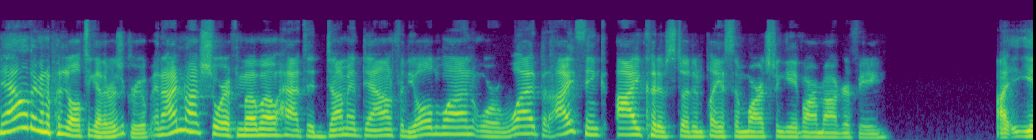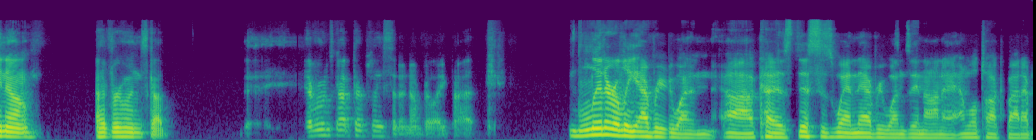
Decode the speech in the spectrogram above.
Now they're going to put it all together as a group, and I'm not sure if Momo had to dumb it down for the old one or what, but I think I could have stood in place and marched and gave armography. I you know, everyone's got everyone's got their place in a number like that. Literally everyone, uh, because this is when everyone's in on it, and we'll talk about it.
